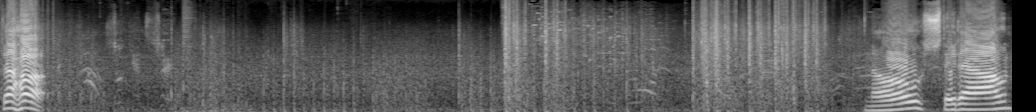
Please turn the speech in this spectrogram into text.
That hurt. No, stay down.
